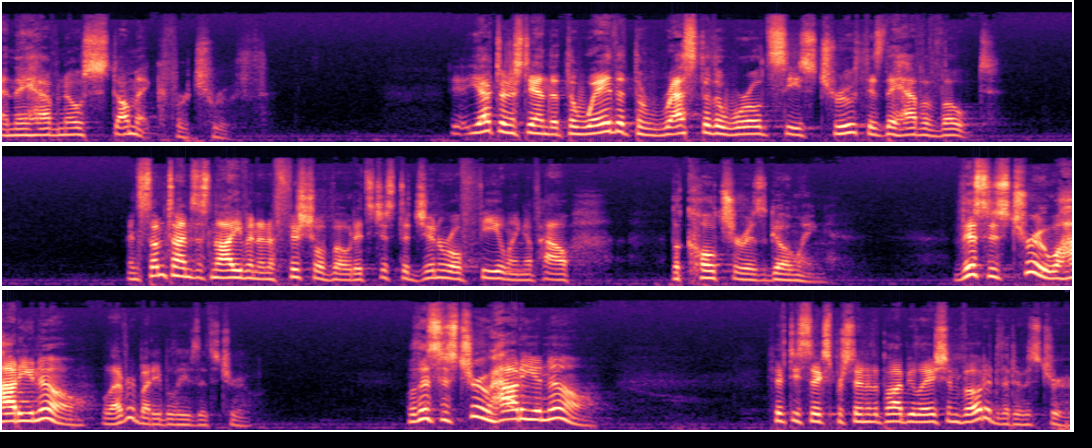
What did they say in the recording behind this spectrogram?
And they have no stomach for truth. You have to understand that the way that the rest of the world sees truth is they have a vote. And sometimes it's not even an official vote, it's just a general feeling of how the culture is going. This is true. Well, how do you know? Well, everybody believes it's true. Well, this is true. How do you know? 56% of the population voted that it was true.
